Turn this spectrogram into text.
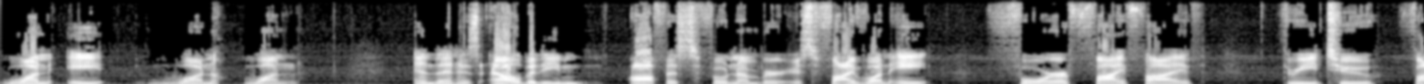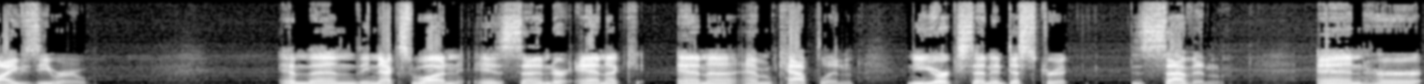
1811. And then his Albany office phone number is 518 455 32 3350. And then the next one is Senator Anna Anna M. Kaplan, New York Senate District 7. And her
